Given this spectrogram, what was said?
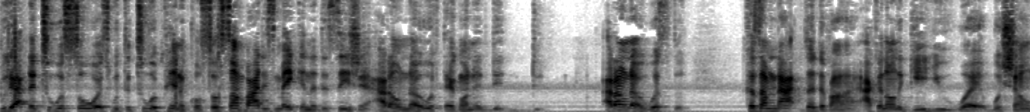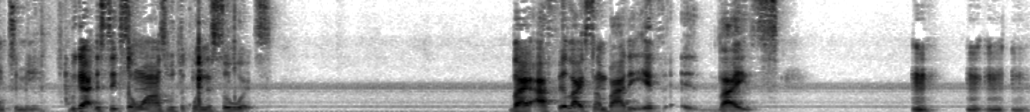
We got the two of swords with the two of pentacles, so somebody's making a decision. I don't know if they're going to. I don't know what's the. Because I'm not the divine. I can only give you what was shown to me. We got the Six of Wands with the Queen of Swords. Like I feel like somebody if like mm, mm, mm, mm.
